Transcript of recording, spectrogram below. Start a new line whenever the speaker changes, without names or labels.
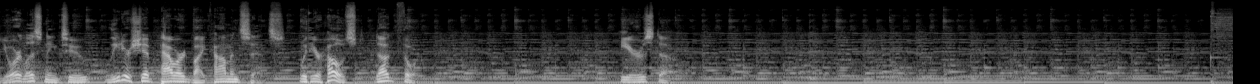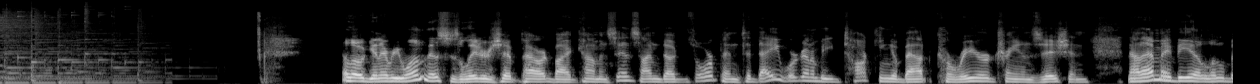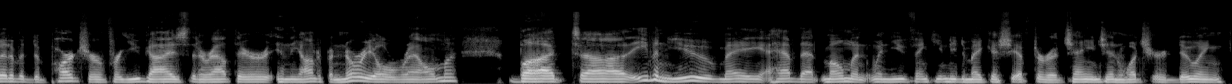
You're listening to Leadership Powered by Common Sense with your host, Doug Thorpe. Here's Doug.
Hello again, everyone. This is Leadership Powered by Common Sense. I'm Doug Thorpe, and today we're going to be talking about career transition. Now, that may be a little bit of a departure for you guys that are out there in the entrepreneurial realm, but uh, even you may have that moment when you think you need to make a shift or a change in what you're doing.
